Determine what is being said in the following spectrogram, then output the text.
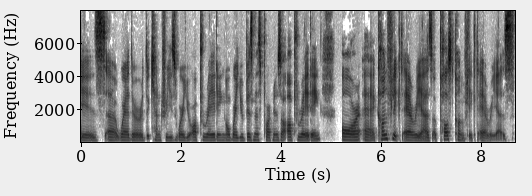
is uh, whether the countries where you're operating or where your business partners are operating are uh, conflict areas or post-conflict areas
